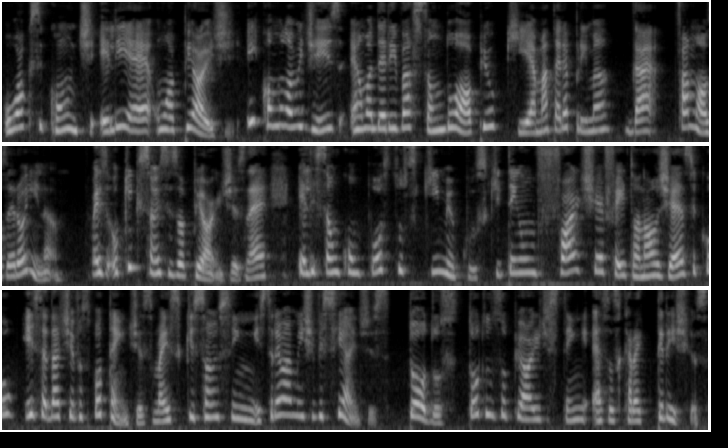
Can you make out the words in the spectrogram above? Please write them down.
O Oxycontin, ele é um opioide. E como o nome diz, é uma derivação do ópio, que é a matéria-prima da famosa heroína. Mas o que, que, são esses opioides, né? Eles são compostos químicos que têm um forte efeito analgésico e sedativos potentes, mas que são, assim, extremamente viciantes. Todos, todos os opioides têm essas características.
